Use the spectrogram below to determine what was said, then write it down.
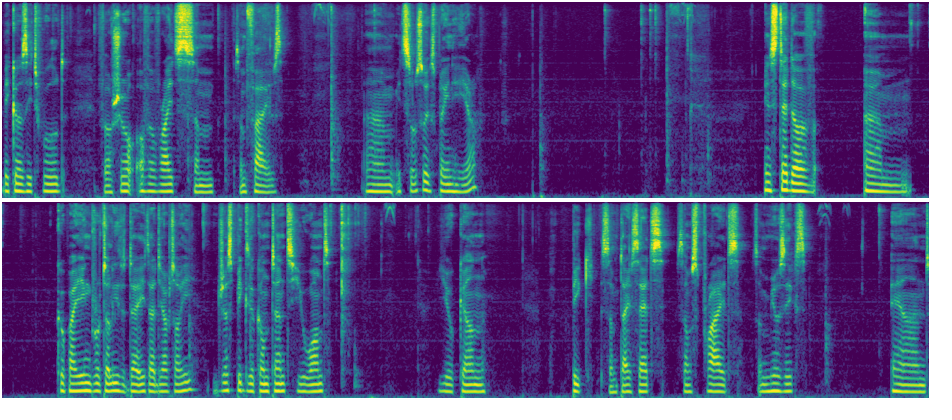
because it would for sure overwrite some some files. Um, it's also explained here instead of um, copying brutally the data directory, just pick the content you want. You can pick some tile sets, some sprites, some musics, and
